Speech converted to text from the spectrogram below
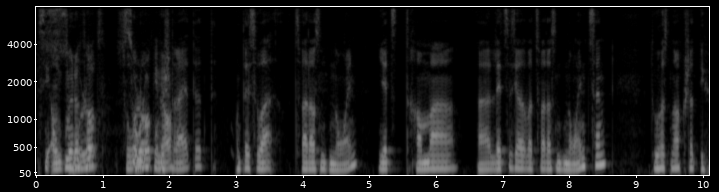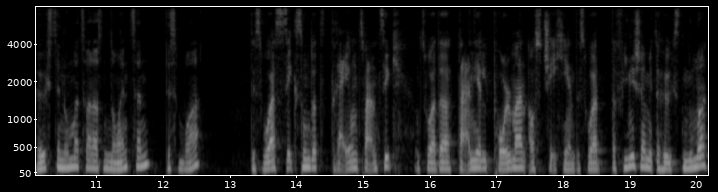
sie angemeldet Solo, hat. Solo, bestreitet. Und das war 2009. Jetzt haben wir, äh, letztes Jahr war 2019. Du hast nachgeschaut, die höchste Nummer 2019, das war? Das war 623 und zwar der Daniel Pollmann aus Tschechien. Das war der Finisher mit der höchsten Nummer.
